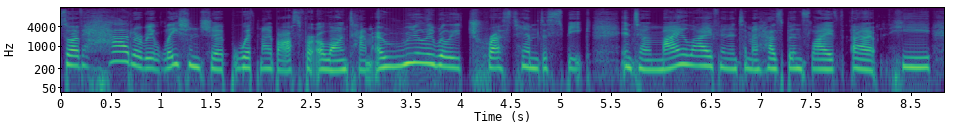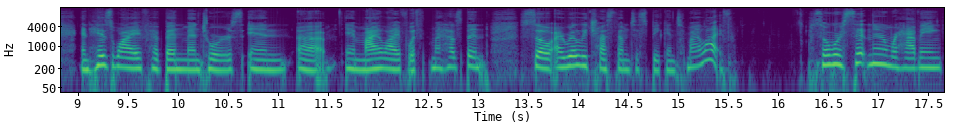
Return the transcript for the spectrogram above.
So I've had a relationship with my boss for a long time. I really, really trust him to speak into my life and into my husband's life. Uh, he and his wife have been mentors in uh, in my life with my husband, so I really trust them to speak into my life. So we're sitting there and we're having,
